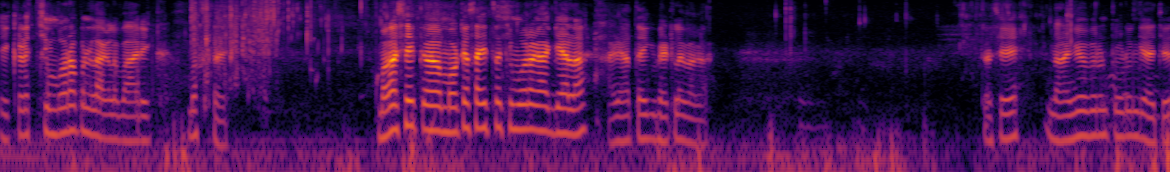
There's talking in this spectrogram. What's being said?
इकडे चिंबोरा पण लागला बारीक. मस्त आहे. मगाशी एक मोठ्या साईजचा चिंबोरा गा- गेला आणि आता एक भेटला बघा. तसे नांगे वगैरे तोडून घ्यायचे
